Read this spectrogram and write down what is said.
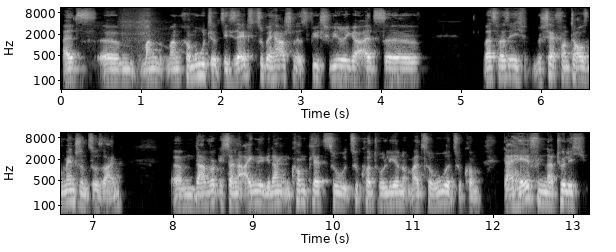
als ähm, man, man vermutet. Sich selbst zu beherrschen ist viel schwieriger als, äh, was weiß ich, Chef von tausend Menschen zu sein. Ähm, da wirklich seine eigenen Gedanken komplett zu, zu kontrollieren und mal zur Ruhe zu kommen. Da helfen natürlich,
